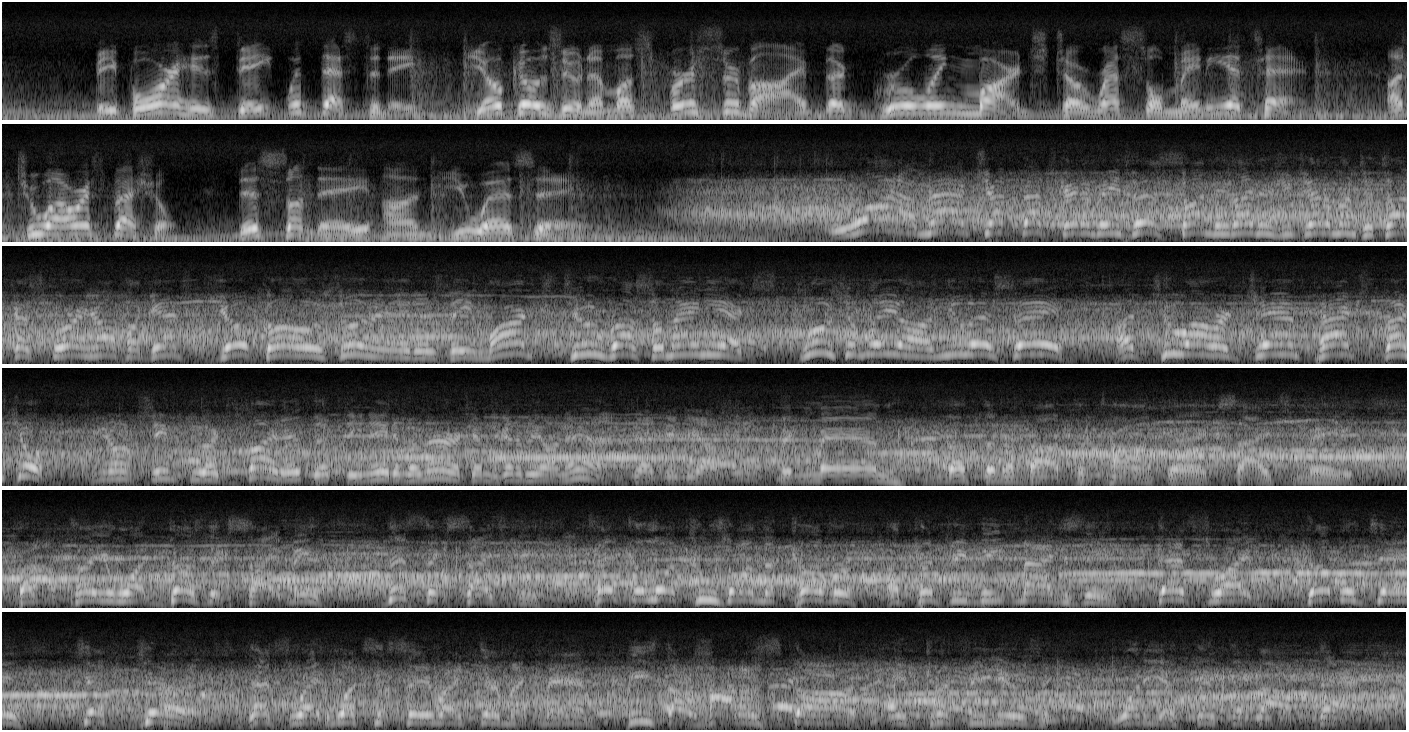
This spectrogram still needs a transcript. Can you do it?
Before his date with Destiny, Yokozuna must first survive the grueling march to WrestleMania 10, a two-hour special this Sunday on USA. What a matchup that's going to be this Sunday, ladies and gentlemen. Tatanka squaring off against Yokozuna. It is the March to WrestleMania exclusively on USA, a two-hour jam-packed special. You don't seem too excited that the Native American is going to be on hand, Ted DiBiase. McMahon, nothing about Tatanka excites me. But I'll tell you what does excite me. This excites me. Take a look who's on the cover of Country Beat magazine. That's right, Double J, Jeff Jarrett. That's right, what's it say right there, McMahon? He's the hottest star in country music. What do you think about that?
